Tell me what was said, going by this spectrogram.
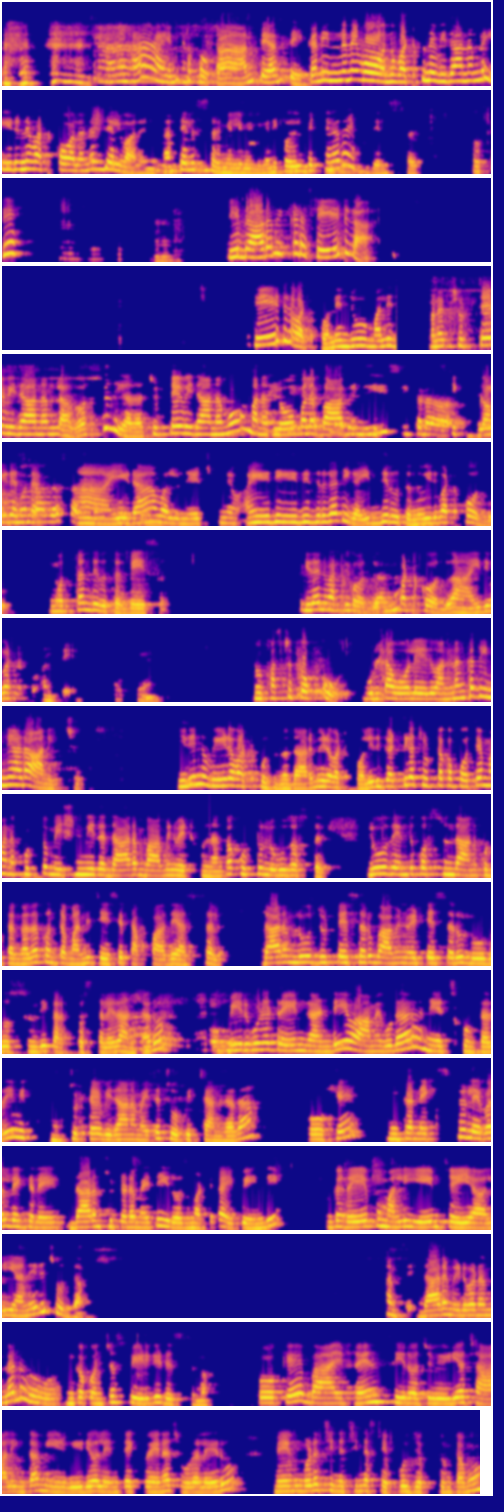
అంతే అంతే. కానీ ఇంట్లోనే పో. నువ్వు పట్టుకునే విధానంలో ఈడనే పట్టుకోవాలనేది తెలియాలి నీకు. అని తెలుస్తుంది మెల్లిమెల్లిగా. నీకు వదిలిపెట్టినా కదా ఇప్పుడు తెలుస్తుంది. ఓకే. ఈ దారం ఇక్కడ స్ట్రేట్గా. స్ట్రేట్గా పట్టుకో నేను చూ మళ్ళీ మనకు చుట్టే విధానం లాగా వస్తుంది కదా. చుట్టే విధానము మనకు లోపల బాబిని ఇక్కడ ఆ, ఈడ వాళ్ళు నేర్చుకునే ఇది ఇది తిరగదు ఇక. ఇది తిరుగుతుంది. ఇది పట్టుకోవద్దు. మొత్తం తిరుగుతుంది బేస్ ఇదని పట్టుకోవద్దు. పట్టుకోవద్దు. ఆ, ఇది పట్టుకో అంతే. నువ్వు ఫస్ట్ తొక్కు. ఉల్టా పోలేదు అన్నాక దీన్ని ఆడ ఆనిచ్చు. ఇది నువ్వు ఈడ పట్టుకుంటున్న దారం ఈడ పట్టుకోవాలి. ఇది గట్టిగా చుట్టకపోతే మన కుట్టు మిషన్ మీద దారం బాబిని పెట్టుకున్నాక కుట్టు లూజ్ వస్తుంది. లూజ్ ఎందుకు వస్తుందా అనుకుంటాం కదా కొంతమంది చేసే తప్ప అదే అస్సలు. దారం లూజ్ చుట్టేస్తారు బాబిని పెట్టేస్తారు లూజ్ వస్తుంది కరెక్ట్ వస్తలేదు అంటారు. మీరు కూడా ట్రైన్ కండి ఆమె కూడా నేర్చుకుంటది. మీకు చుట్టే విధానం అయితే చూపించాను కదా. ఓకే. ఇంకా నెక్స్ట్ లెవెల్ ఇంకా దారం చుట్టడం అయితే ఈ రోజు మట్టుకు అయిపోయింది. ఇంకా రేపు మళ్ళీ ఏం చెయ్యాలి అనేది చూద్దాం. అంతే. దారం ఇడవడంలో నువ్వు ఇంకా కొంచెం స్పీడ్గా ఇడుస్తున్నావు. ఓకే బాయ్ ఫ్రెండ్స్ ఈరోజు వీడియో చాలా ఇంకా మీ వీడియోలు ఎంత ఎక్కువైనా చూడలేరు. మేము కూడా చిన్న చిన్న స్టెప్పులు చెప్తుంటాము.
